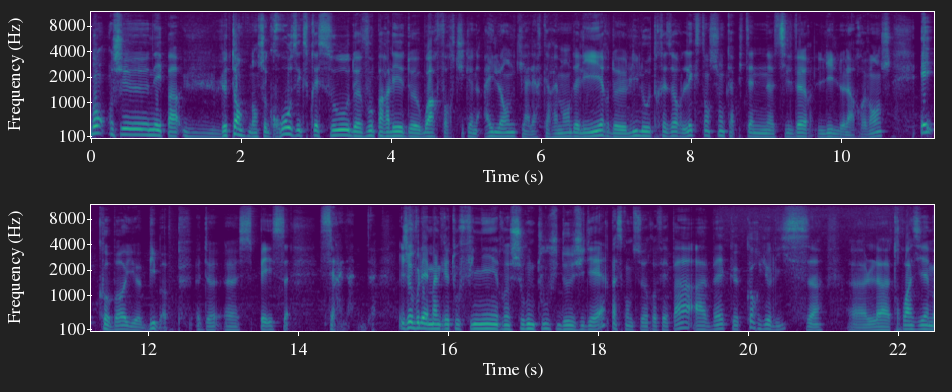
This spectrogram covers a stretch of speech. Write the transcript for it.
Bon, je n'ai pas eu le temps dans ce gros expresso de vous parler de War for Chicken Island qui a l'air carrément délire, de l'île au trésor, l'extension Capitaine Silver, l'île de la revanche, et Cowboy Bebop de euh, Space Serenade. Je voulais malgré tout finir sur une touche de JDR parce qu'on ne se refait pas avec Coriolis, euh, le troisième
